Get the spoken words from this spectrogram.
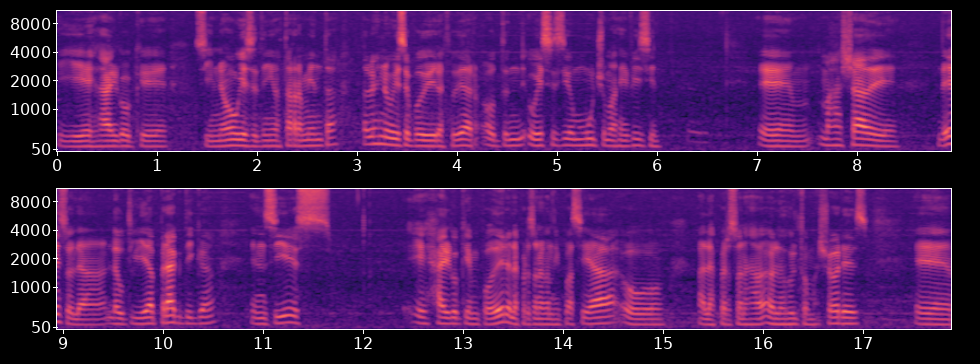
Y es algo que si no hubiese tenido esta herramienta, tal vez no hubiese podido ir a estudiar o hubiese sido mucho más difícil. Eh, más allá de, de eso, la, la, utilidad práctica en sí es, es algo que empodera a las personas con discapacidad o a las personas, a los adultos mayores, eh,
